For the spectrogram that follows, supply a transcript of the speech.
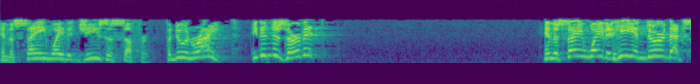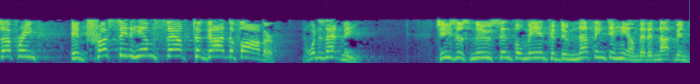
In the same way that Jesus suffered for doing right. He didn't deserve it. In the same way that he endured that suffering, entrusting himself to God the Father. Now, what does that mean? Jesus knew sinful men could do nothing to him that had not been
